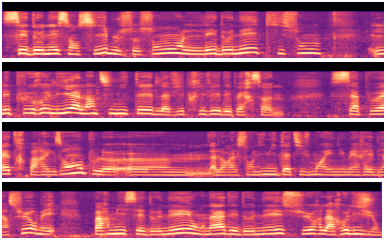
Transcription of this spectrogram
Ces données sensibles, ce sont les données qui sont les plus reliées à l'intimité de la vie privée des personnes. Ça peut être par exemple, euh, alors elles sont limitativement énumérées bien sûr, mais parmi ces données, on a des données sur la religion,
